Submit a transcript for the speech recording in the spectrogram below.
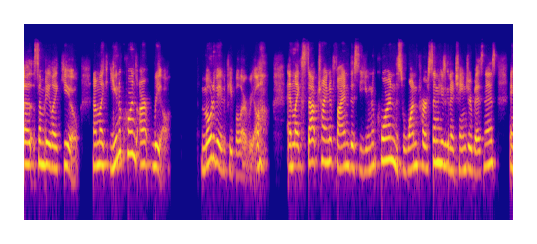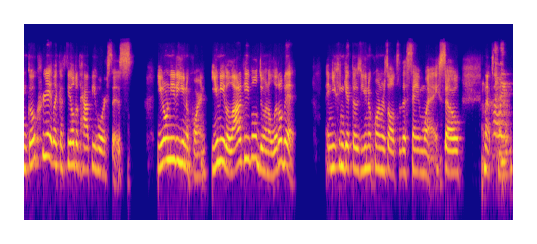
a somebody like you. And I'm like, unicorns aren't real. Motivated people are real. And like, stop trying to find this unicorn, this one person who's going to change your business and go create like a field of happy horses. You don't need a unicorn. You need a lot of people doing a little bit and you can get those unicorn results the same way. So that's kind of-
